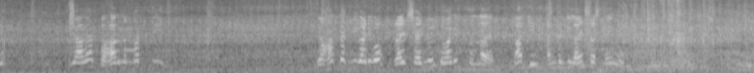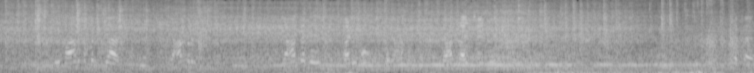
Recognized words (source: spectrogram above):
ये आ गया भाग नंबर तीन। यहाँ तक भी गाड़ी को राइट साइड में दबा के चलना है, ताकि अंदर की लाइन टच नहीं हो। ये भाग नंबर चार। यहाँ पर, यहाँ तक गाड़ी को, यहाँ राइट साइड में रखना है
